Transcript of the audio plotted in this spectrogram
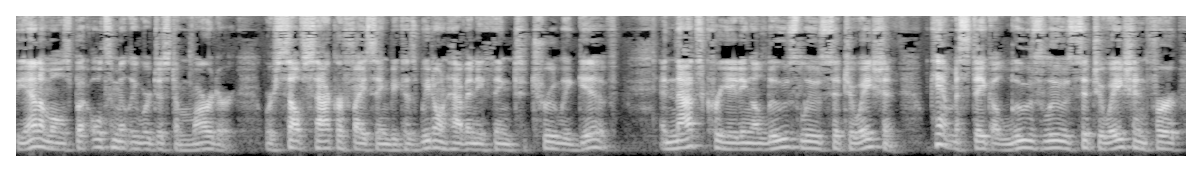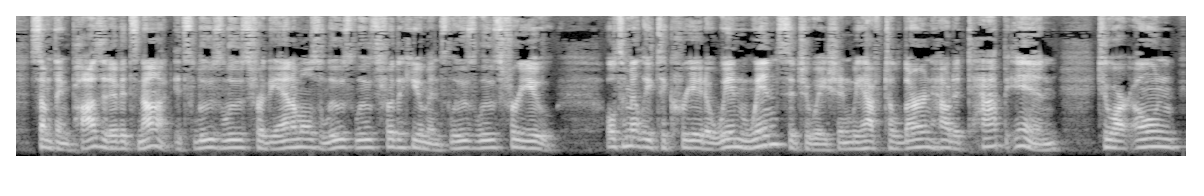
the animals, but ultimately we're just a martyr. We're self-sacrificing because we don't have anything to truly give. And that's creating a lose-lose situation We can't mistake a lose-lose situation for something positive. It's not. It's lose-lose for the animals, lose-lose for the humans, lose-lose for you. Ultimately, to create a win-win situation, we have to learn how to tap in to our own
